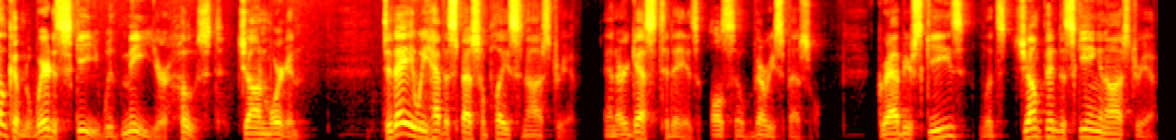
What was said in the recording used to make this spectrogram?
Welcome to Where to Ski with me, your host, John Morgan. Today we have a special place in Austria, and our guest today is also very special. Grab your skis, let's jump into skiing in Austria.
